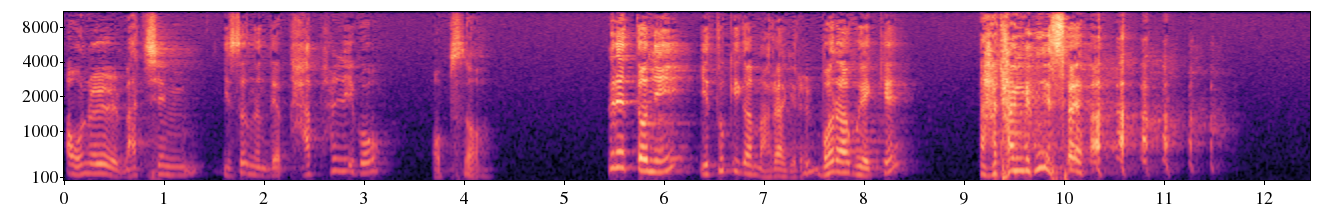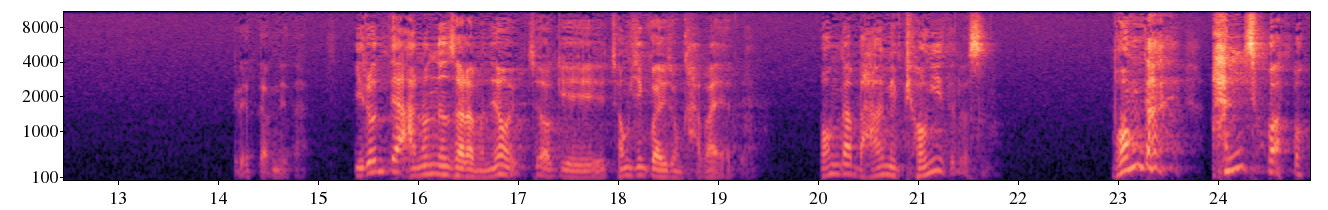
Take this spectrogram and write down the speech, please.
아, 오늘 마침 있었는데 다 팔리고 없어. 그랬더니 이 토끼가 말하기를 뭐라고 했게? 아, 당근 있어요. 그랬답니다. 이런 때 안 웃는 사람은요, 저기 정신과에 좀 가봐야 돼. 뭔가 마음이 병이 들었어. 뭔가 안 좋아. 뭐,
